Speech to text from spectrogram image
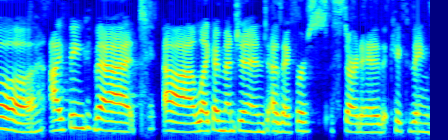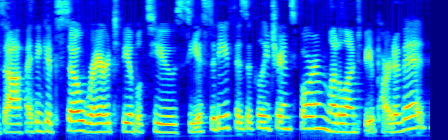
Oh, I think that, uh, like I mentioned as I first started, kicked things off, I think it's so rare to be able to see a city physically transform, let alone to be a part of it.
